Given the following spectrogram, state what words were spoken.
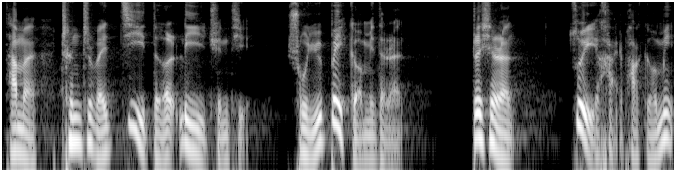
他们称之为既得利益群体，属于被革命的人。这些人最害怕革命。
